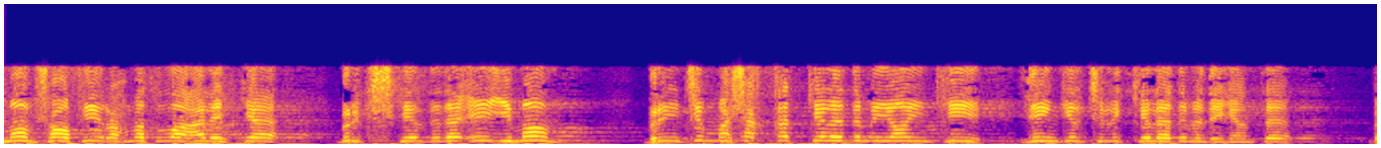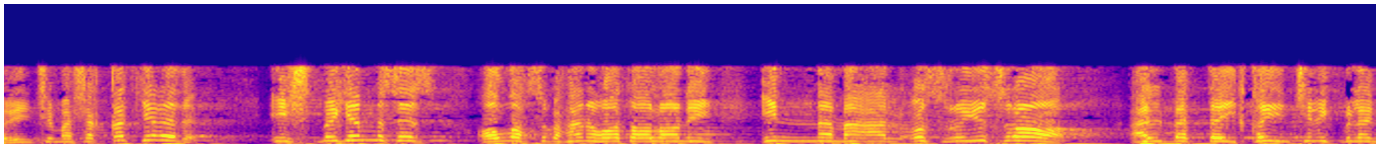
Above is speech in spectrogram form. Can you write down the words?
Imom shofiy rahmatullohi alayhga bir kishi keldida ey imom birinchi mashaqqat keladimi yoyinki yengilchilik keladimi? deganda birinchi mashaqqat keladi. Eshitmaganmisiz? Alloh subhanava taoloning inna maal usri yusro albatta qiyinchilik bilan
